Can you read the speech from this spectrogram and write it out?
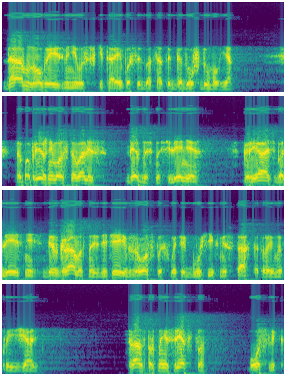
Да, многое изменилось в Китае после 20-х годов, думал я. Но по-прежнему оставались бедность населения, грязь, болезни, безграмотность детей и взрослых в этих глухих местах, которые мы проезжали. Транспортные средства – ослик,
